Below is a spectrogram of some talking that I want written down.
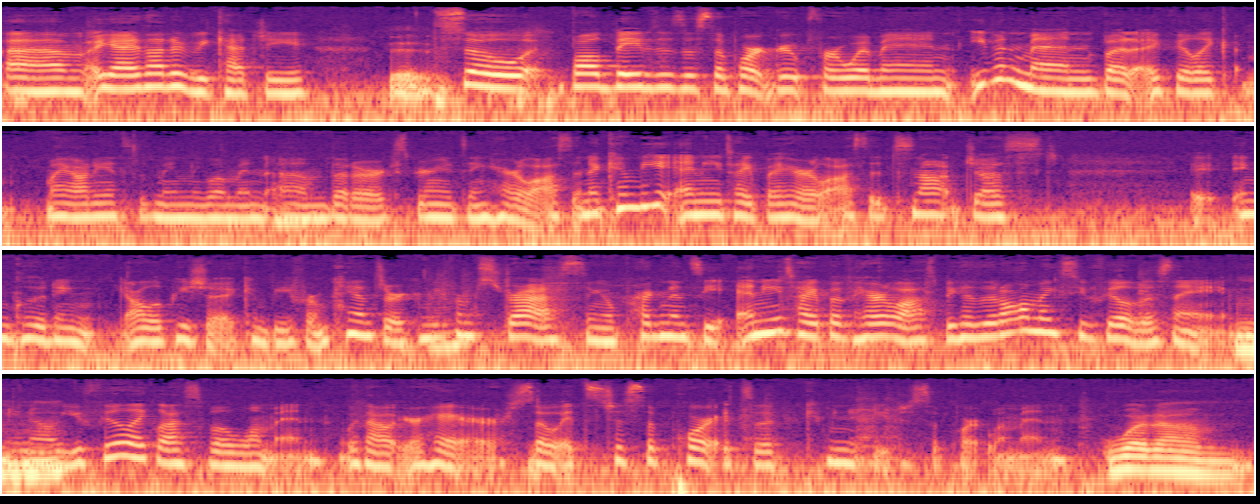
Um, yeah, I thought it'd be catchy. So, Bald Babes is a support group for women, even men, but I feel like my audience is mainly women um, that are experiencing hair loss. And it can be any type of hair loss. It's not just including alopecia. It can be from cancer. It can be from stress, you know, pregnancy, any type of hair loss because it all makes you feel the same. You know, Mhm. you feel like less of a woman without your hair. So, it's to support, it's a community to support women. What um,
